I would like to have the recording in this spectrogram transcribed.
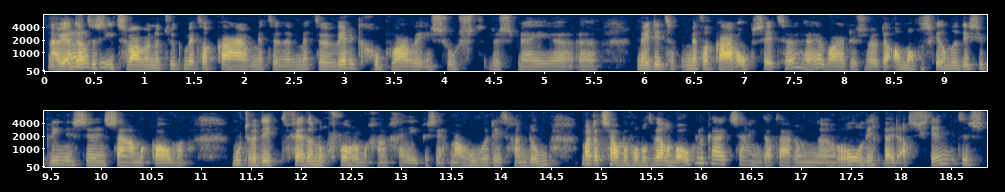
nou ja, dat is iets waar we natuurlijk met elkaar, met de, met de werkgroep waar we in Soest dus mee, uh, mee dit met elkaar opzetten, hè, waar dus er allemaal verschillende disciplines in samenkomen, moeten we dit verder nog vorm gaan geven, zeg maar, hoe we dit gaan doen. Maar dat zou bijvoorbeeld wel een mogelijkheid zijn, dat daar een, een rol ligt bij de assistenten. Dus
